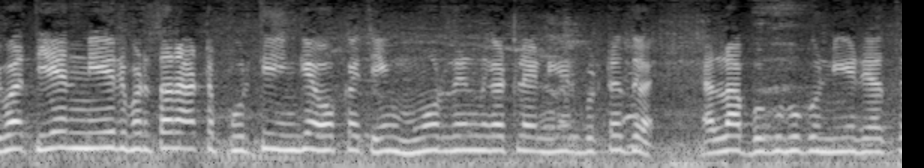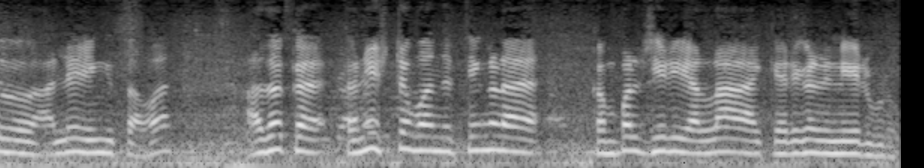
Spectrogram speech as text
ಇವತ್ತು ಏನು ನೀರು ಬಿಡ್ತಾರೆ ಅಷ್ಟು ಪೂರ್ತಿ ಹಿಂಗೆ ಹೋಗ್ತೈತಿ. ಹಿಂಗೆ ಮೂರು ದಿನಗಟ್ಲೆ ನೀರು ಬಿಟ್ಟದ್ದು ಎಲ್ಲ ಬುಗು ಬುಗು ನೀರು ಎತ್ತು ಅಲ್ಲೇ ಹಿಂಗ್ತಾವ. ಅದಕ್ಕೆ ಕನಿಷ್ಠ ಒಂದು ತಿಂಗಳ ಕಂಪಲ್ಸರಿ ಎಲ್ಲ ಕೆರೆಗಳಲ್ಲಿ ನೀರು ಬಿಡು.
